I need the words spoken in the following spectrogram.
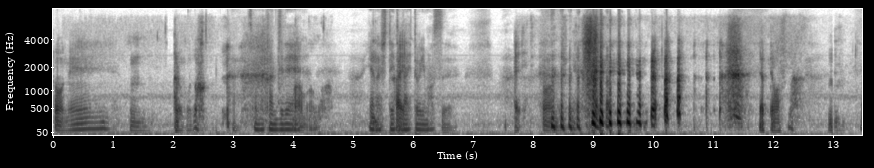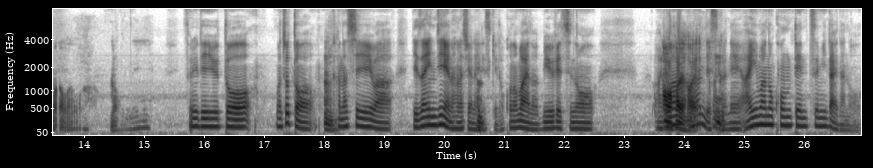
そうね。うん。なるほど。まはいそんな感じで。やらせていただいております。はい。そうなんですね。やってますな。うん。まあまあまあ。なるほどね。それで言うと、まあ、ちょっとうん話は、デザインエンジニアの話じゃないですけど、この前のビューフェスの、あれあはいはいは何ですかね、合間のコンテンツみたいなの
